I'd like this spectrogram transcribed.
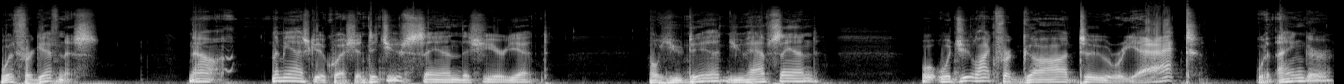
with forgiveness. Now, let me ask you a question. Did you sin this year yet? Oh, you did? You have sinned? would you like for God to react with anger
